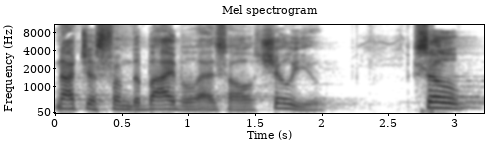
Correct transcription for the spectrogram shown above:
not just from the Bible, as I'll show you. So,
